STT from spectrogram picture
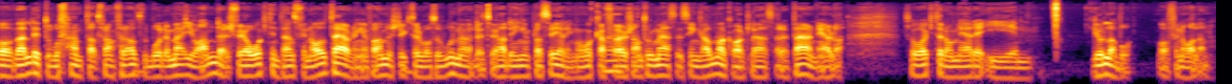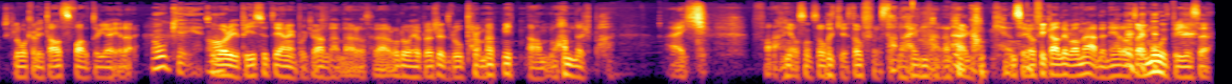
var väldigt oväntat framförallt för både mig och Anders för jag åkte inte ens finaltävlingen för Anders tyckte det var så onödigt. Vi hade ingen placering att åka för så han tog med sig sin gamla kartläsare Per ner då. Så åkte de nere i Gullabo var finalen. Skulle åka lite asfalt och grejer där. Okej. Så ja. var det ju prisutdelning på kvällen där och sådär och då helt plötsligt ropade de upp mitt namn och Anders bara nej. Fan, jag som sa åt Kristoffer att stanna hemma den här gången. Så jag fick aldrig vara med där nere och ta emot priset.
